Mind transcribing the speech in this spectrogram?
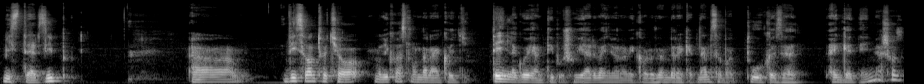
Mr. Zip. Uh, viszont, hogyha mondjuk azt mondanánk, hogy tényleg olyan típusú járvány van, amikor az embereket nem szabad túl közel engedni egymáshoz,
